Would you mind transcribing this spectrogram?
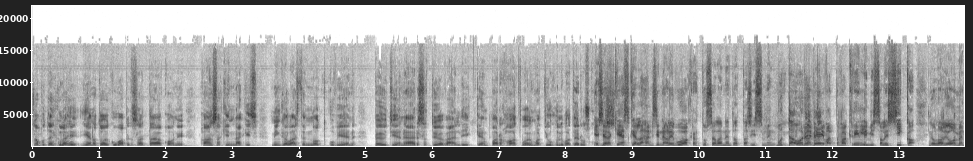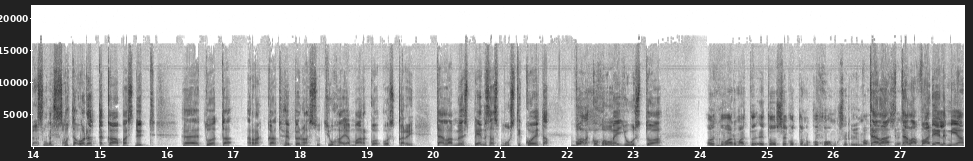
Se on muuten kyllä hi- hieno tuo kuva pitäisi laittaa jakoon, niin kansakin näkisi, minkälaisten notkuvien pöytien ääressä työväenliikkeen parhaat voimat juhlivat Ja eduskunnassa. siellä keskellähän sinne oli vuokrattu sellainen, tota, siis sellainen Mutta odotta- veivattava grilli, missä oli sika, jolla oli omena suussa. Mutta odottakaapas nyt ää, tuota, rakkaat höpönassut Juha ja Marko Oskari. Täällä on myös pensasmustikoita, valkohomejuustoa, Oletko varma, että et ole sekoittanut kokoomuksen ryhmän täällä, täällä on vadelmia,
